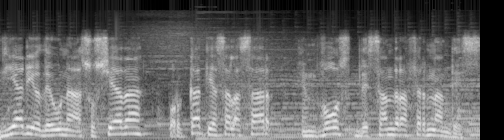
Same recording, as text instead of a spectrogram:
Diario de una Asociada por Katia Salazar en voz de Sandra Fernández.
